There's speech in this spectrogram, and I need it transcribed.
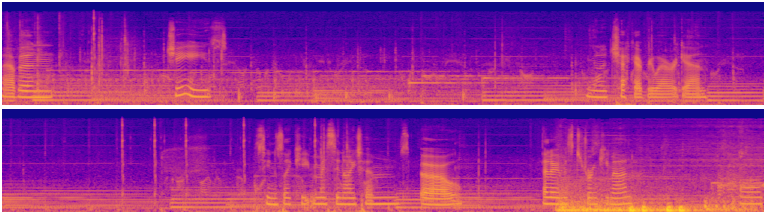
I haven't. Jeez. I'm gonna check everywhere again. Seeing as I keep missing items. Oh. Hello, Mr. Drunky Man. Oh,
